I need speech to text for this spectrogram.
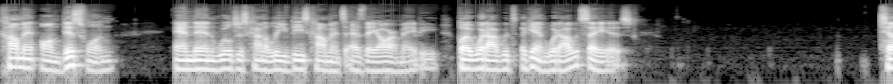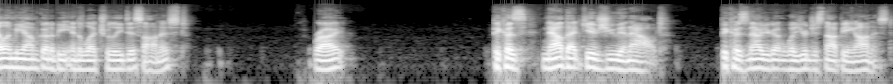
comment on this one, and then we'll just kind of leave these comments as they are, maybe. But what I would again, what I would say is telling me I'm going to be intellectually dishonest right? Because now that gives you an out. Because now you're going, well, you're just not being honest.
